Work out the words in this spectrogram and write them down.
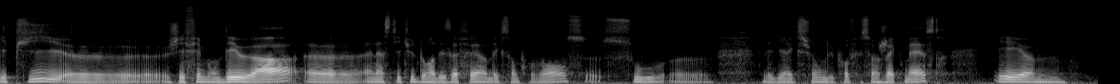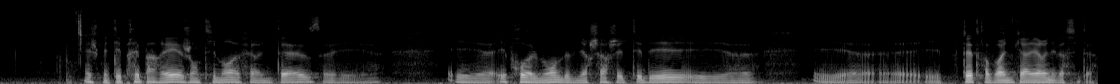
Et puis, euh, j'ai fait mon DEA euh, à l'Institut de droit des affaires d'Aix-en-Provence, sous euh, la direction du professeur Jacques Mestre. Et, je m'étais préparé gentiment à faire une thèse et, et, probablement devenir chargé de TD et, peut-être avoir une carrière universitaire.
